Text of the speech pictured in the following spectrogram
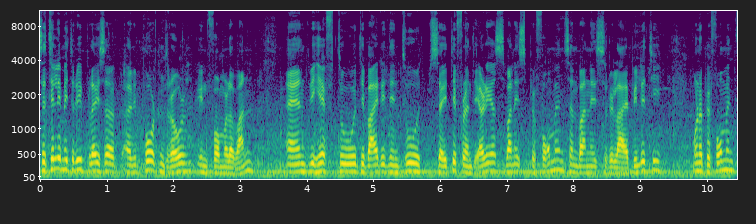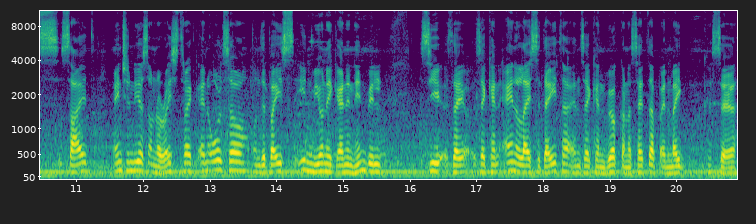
The telemetry plays a, an important role in Formula One and we have to divide it into say different areas one is performance and one is reliability on a performance side engineers on the racetrack and also on the base in munich and in hinwil see they, they can analyze the data and they can work on a setup and make the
